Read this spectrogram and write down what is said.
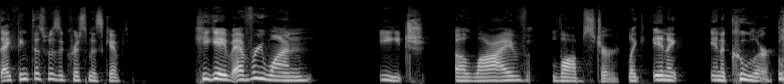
I think this was a Christmas gift. He gave everyone each a live lobster, like in a in a cooler.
